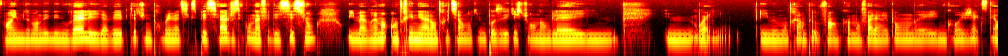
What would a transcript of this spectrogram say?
enfin, il me demandait des nouvelles et il y avait peut-être une problématique spéciale. Je sais qu'on a fait des sessions où il m'a vraiment entraîné à l'entretien, donc il me posait des questions en anglais, il, il, ouais, il, me montrait un peu enfin comment fallait répondre et il me corrigeait etc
